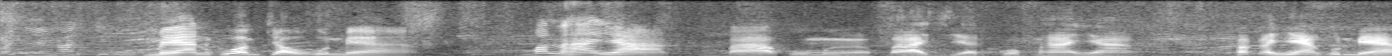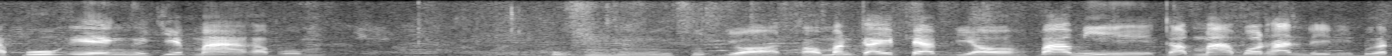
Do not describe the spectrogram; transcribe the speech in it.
ก็ซื้อมากินแม่นความเจ้าคุณแม่ มันหายากปลาคูมือปลาเฉียดกบหายากพักกระแย่งคุณแม่ปลูกเองคือเจ็บมาครับผมปลูกอื้อหือสุดยอดเขาวมันไก่แป๊บเดียว บ้ามีกลับมาบ่ท่านเด้นี่เบิด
